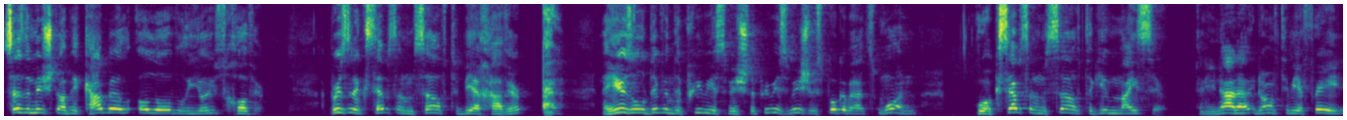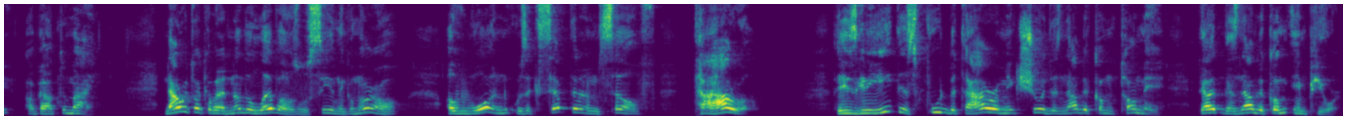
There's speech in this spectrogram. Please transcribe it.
Says the Mishnah, Mikabel Olov Liyois Chover. A person accepts on himself to be a Chaver. now here's a little different than the previous Mishnah. The previous Mishnah we spoke about one who accepts on himself to give Meiser. And you're not, you don't have to be afraid about the Mai. Now we're talking about another level, as we'll see in the Gemara, of one who's accepted himself tahara. That he's going to eat this food, but tahara make sure it does not become tame, that does not become impure.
